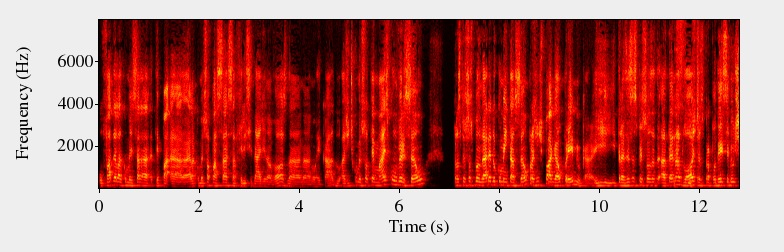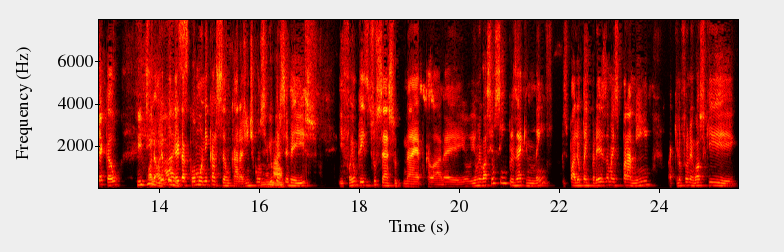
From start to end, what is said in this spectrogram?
o fato dela começar a ter, ela começou a passar essa felicidade na voz, na, na, no recado, a gente começou a ter mais conversão para as pessoas mandarem a documentação para a gente pagar o prêmio, cara, e, e trazer essas pessoas até nas lojas para poder receber o checão. Olha, olha o poder da comunicação, cara. A gente conseguiu Animal. perceber isso e foi um case de sucesso na época lá, né? E, e um negocinho simples, né? Que nem espalhou para a empresa, mas para mim aquilo foi um negócio que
